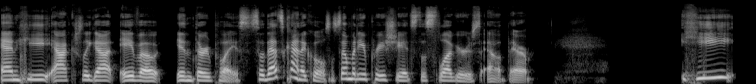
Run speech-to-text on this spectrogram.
and he actually got a vote in third place. So that's kind of cool. So somebody appreciates the sluggers out there. He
